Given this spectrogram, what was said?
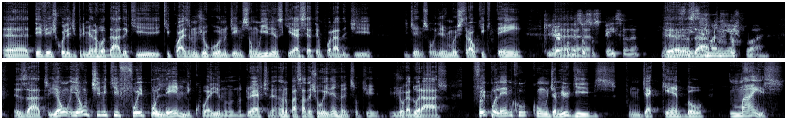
é, teve a escolha de primeira rodada que, que quase não jogou no Jameson Williams, que essa é a temporada de, de Jameson Williams mostrar o que, que tem. Que já é, começou suspensa, né? É, exato. Exato. E é, um, e é um time que foi polêmico aí no, no draft, né? Ano passado achou o Aiden Hudson, que jogadoraço. Foi polêmico com o Jamir Gibbs, com o Jack Campbell, mas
